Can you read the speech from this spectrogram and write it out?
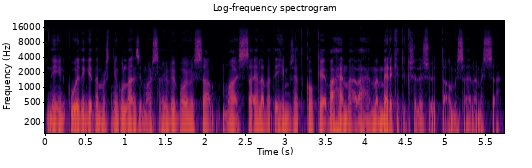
niin kuitenkin tämmöiset niin kuin länsimaissa hyvinvoimissa maissa elävät ihmiset kokee vähemmän ja vähemmän merkityksellisyyttä omissa elämissään.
